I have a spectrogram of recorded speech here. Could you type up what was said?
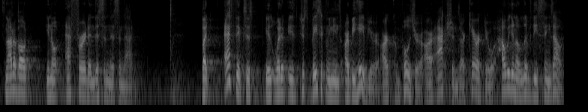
It's not about, you know, effort and this and this and that. But ethics is, is what it, it just basically means our behavior, our composure, our actions, our character. How are we going to live these things out?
